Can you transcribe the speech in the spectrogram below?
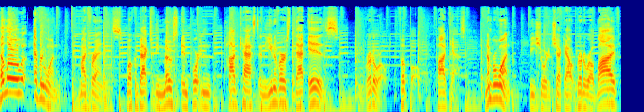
Hello, everyone, my friends. Welcome back to the most important podcast in the universe that is the Rotoworld Football Podcast. Number one, be sure to check out Rotoworld Live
